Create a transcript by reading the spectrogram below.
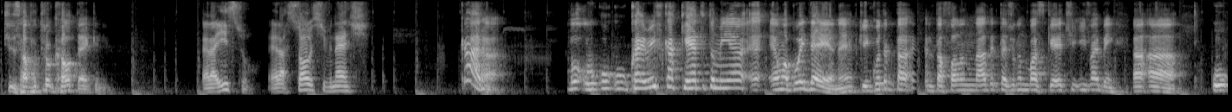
Precisava trocar o técnico. Era isso? Era só o Steve Nash? Cara, o, o, o Kyrie ficar quieto também é, é, é, uma boa ideia, né? Porque enquanto ele tá, não tá falando nada, ele tá jogando basquete e vai bem. Ah, ah, o,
